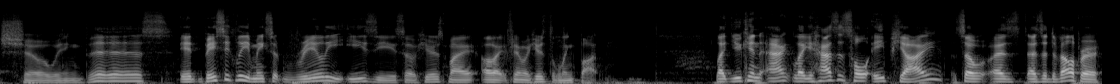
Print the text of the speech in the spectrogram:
showing this. It basically makes it really easy. So here's my oh wait, here's the link bot. Like you can act like it has this whole API. So as as a developer,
